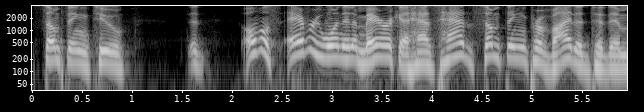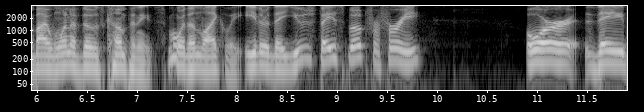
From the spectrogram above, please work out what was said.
something to that almost everyone in America has had something provided to them by one of those companies, more than likely. Either they use Facebook for free or they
